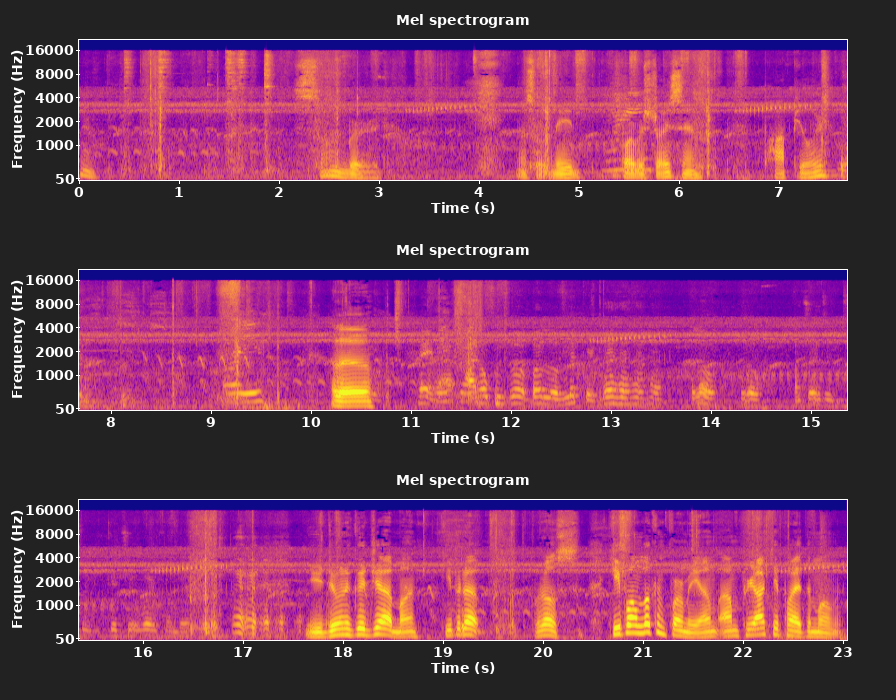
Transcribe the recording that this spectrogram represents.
Hmm. Songbird. That's what made Barbra Streisand popular. How are you? Hello. Hey, I, I opened a bottle of liquor. hello, hello. I'm trying to, to get you away from there. You're doing a good job, man. Keep it up. What else? Keep on looking for me. I'm I'm preoccupied at the moment.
